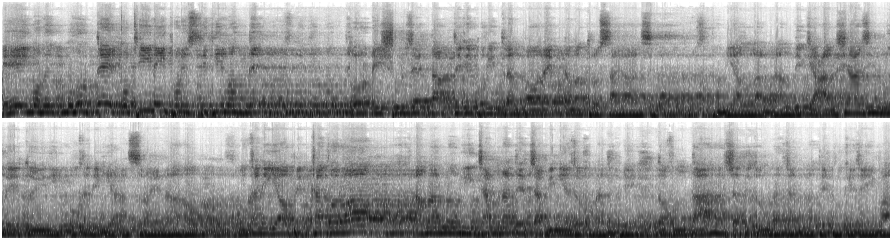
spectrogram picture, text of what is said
এই মুহূর- মুহূর্তে কঠিন এই পরিস্থিতির মধ্যে তোর এই সূর্যের তাপ থেকে পরিত্রাণ পাওয়ার একটা মাত্র ছায়া আছে। আমি আল্লাহর ডান দিকে আরশে আজিম নূরের তৈরি। ওখানে গিয়ে আশ্রয় না নাও, ওখানে গিয়ে অপেক্ষা কর। আমার নবী জান্নাতের চাবি নিয়ে যখন আসবে, তখন তার সাথে তোমরা জান্নাতে ঢুকে যাইবা।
